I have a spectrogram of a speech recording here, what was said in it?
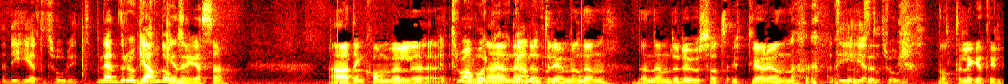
Det är helt otroligt. Nämnde du Uganda Vilken också? Vilken resa. Ja, den kom väl... Jag tror han var i Nej, jag nämnde inte det, men den, den nämnde du. Så att ytterligare en... Ja, det är helt otroligt. Något att lägga till.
